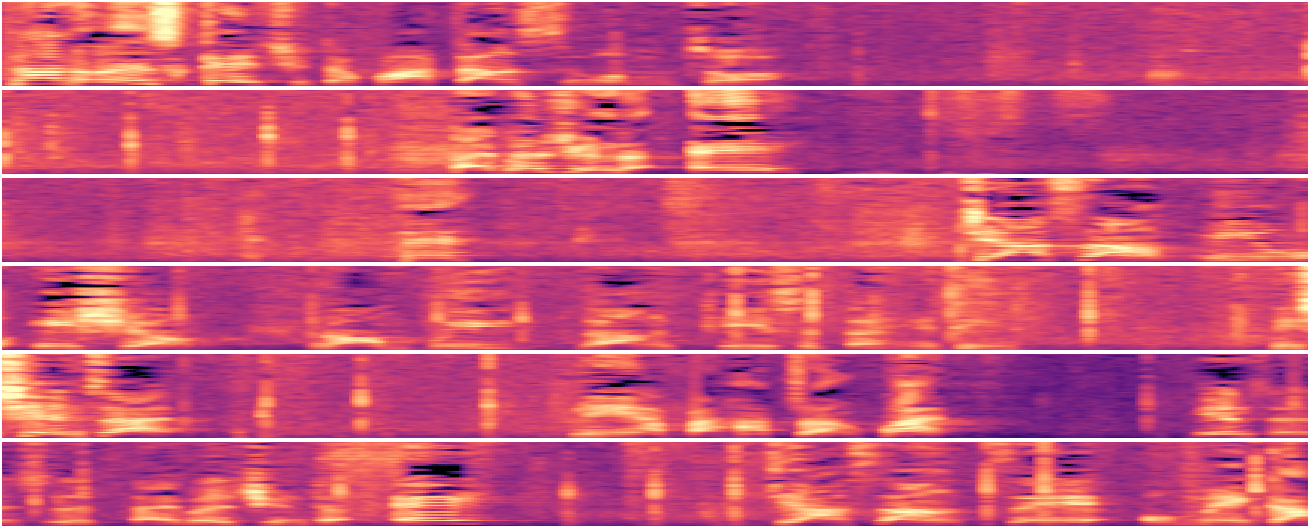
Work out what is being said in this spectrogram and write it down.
那 Lorentz gauge 的话，当时我们说啊，divergent 的 A。加上 mu 一项 ln v ln t 是等于零。你现在你要把它转换变成是 divergent 的 a 加上 j omega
